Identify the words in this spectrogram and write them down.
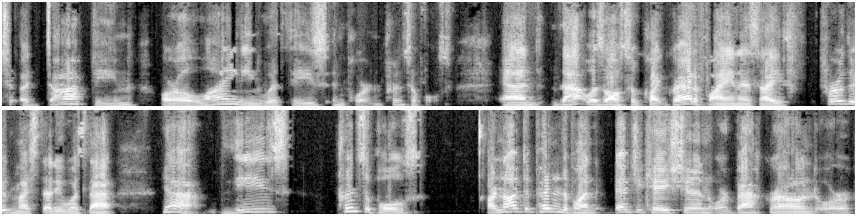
to adopting or aligning with these important principles. And that was also quite gratifying as I furthered my study was that, yeah, these principles are not dependent upon education or background or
